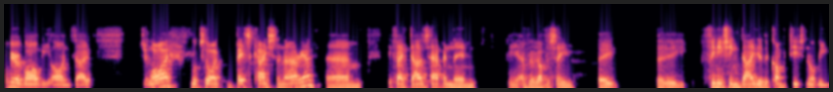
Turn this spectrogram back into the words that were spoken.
we're a while behind. So July looks like best case scenario. Um, if that does happen, then you know obviously the the finishing date of the competition will be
